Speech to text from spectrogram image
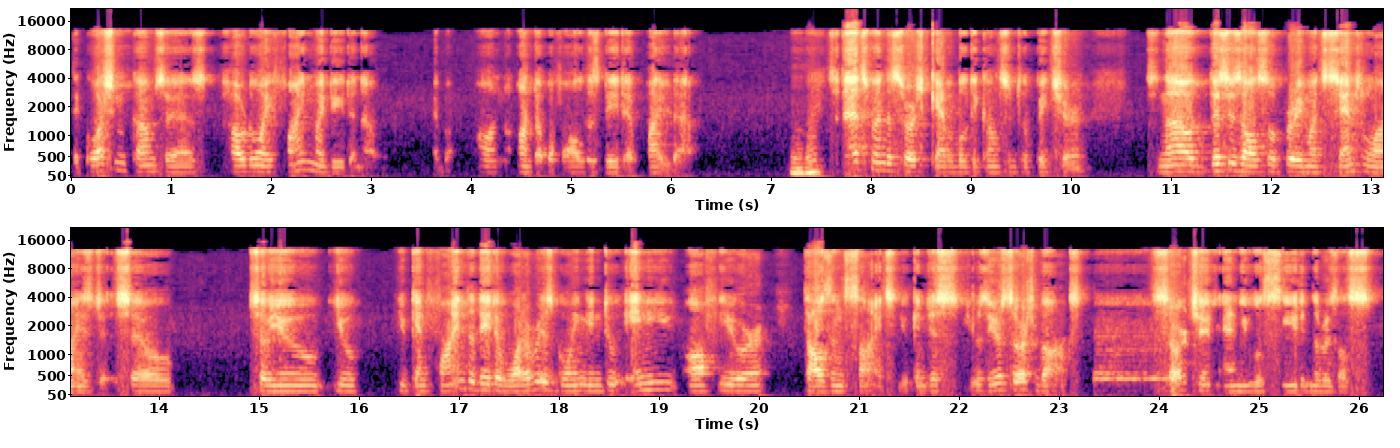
The question comes as, how do I find my data now on, on top of all this data piled up? Mm-hmm. So that's when the search capability comes into the picture. So now this is also pretty much centralized. So so you you you can find the data whatever is going into any of your thousand sites. You can just use your search box, search it, and you will see it in the results.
